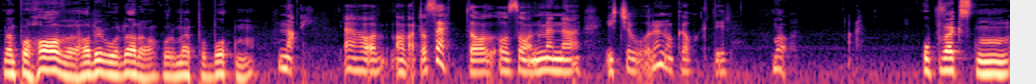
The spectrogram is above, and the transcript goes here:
Men på havet, har du vært der da? Vært med på båten? Nei. Jeg har, har vært og sett og, og sånn, men uh, ikke vært noe aktiv. Nei. Nei. Oppveksten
